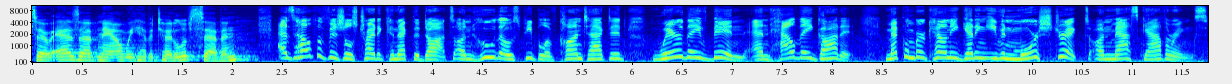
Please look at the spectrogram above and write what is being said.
So, as of now, we have a total of seven. As health officials try to connect the dots on who those people have contacted, where they've been, and how they got it, Mecklenburg County getting even more strict on mass gatherings.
